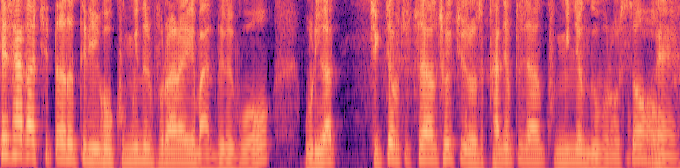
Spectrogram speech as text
회사 가치 떨어뜨리고 국민들 불안하게 만들고 우리가 직접 투자한 소액주주로서 간접 투자한 국민연금으로서 네.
